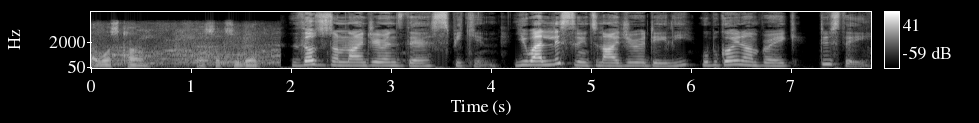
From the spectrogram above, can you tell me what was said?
I was calm. I succeeded. Those are some Nigerians there speaking. You are listening to Nigeria Daily. We'll be going on break. Do stay.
